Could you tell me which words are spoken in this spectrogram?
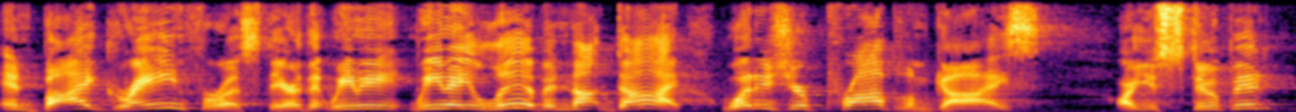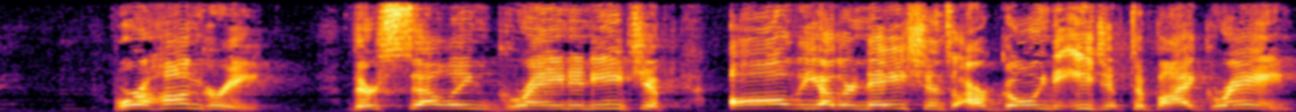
and buy grain for us there that we may, we may live and not die. What is your problem, guys? Are you stupid? We're hungry. They're selling grain in Egypt. All the other nations are going to Egypt to buy grain.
